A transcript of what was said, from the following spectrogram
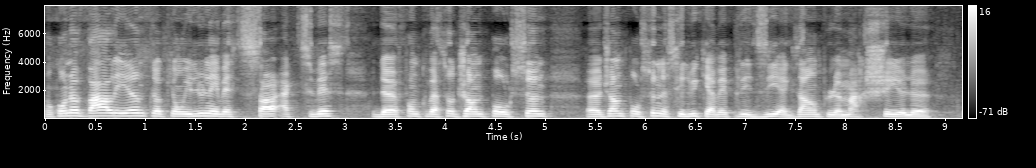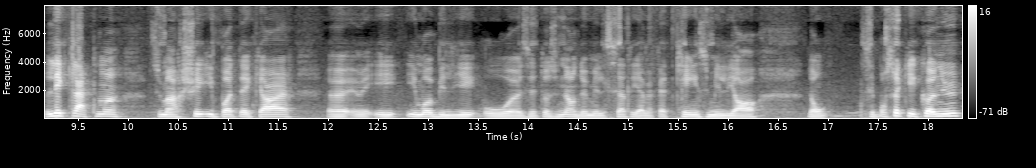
Donc, on a Valiant qui ont élu l'investisseur activiste de fonds de couverture John Paulson. Euh, John Paulson, c'est lui qui avait prédit, exemple, le marché, l'éclatement du marché hypothécaire et immobilier aux euh, États-Unis en 2007. Il avait fait 15 milliards. Donc, c'est pour ça qu'il est connu.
